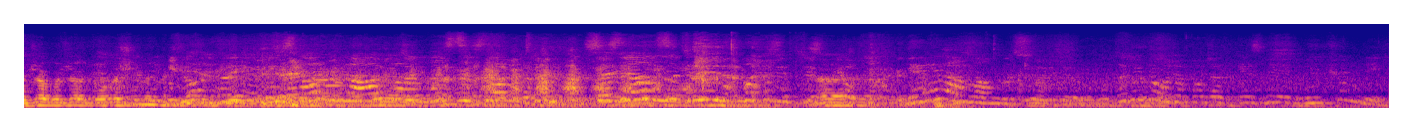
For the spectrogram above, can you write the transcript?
Ocak ocak dolaşayım mı bütün Yok hayır, Türkiye'de? estağfurullah abi. Sizden, sizden yazık değil. Yok, genel anlamda söylüyorum. Tabii ki ocak ocak gezmeye mümkün değil.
